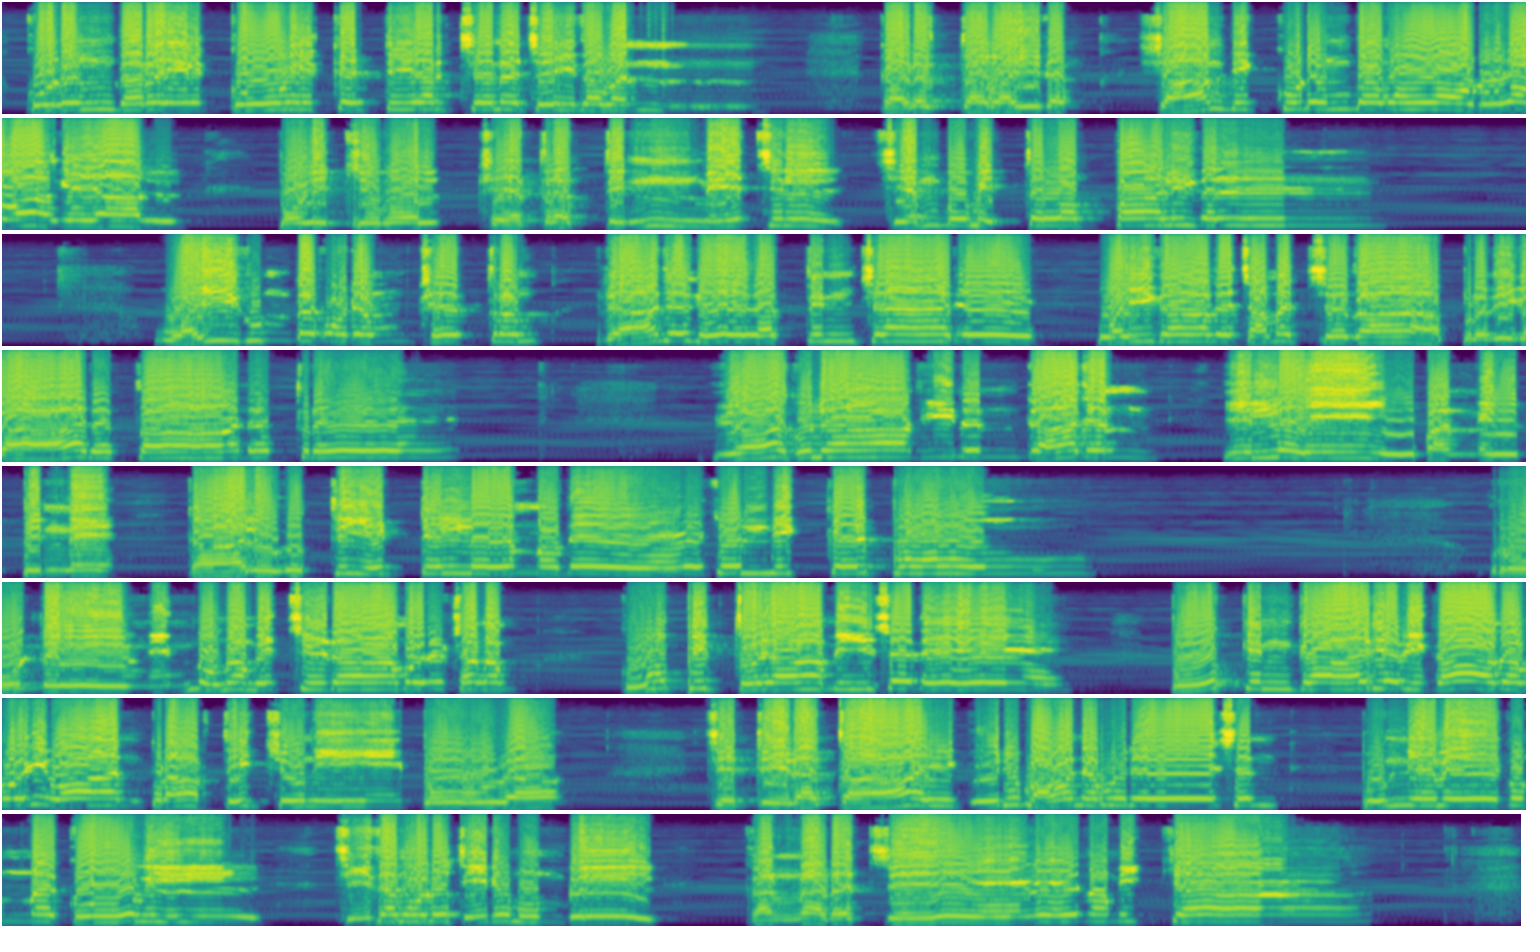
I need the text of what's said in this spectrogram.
കൊടുന്തറയിൽ കോവിൽ കെട്ടി അർച്ചന ചെയ്തവൻ. കടുത്ത വൈരം ശാന്തി കുടുംബമോടുളവാകയാൽ പൊളിച്ചുപോൽ ക്ഷേത്രത്തിൻ മേച്ചിൽ ചെമ്പു പിത്തളപ്പാളികൾ വൈകുണ്ഠപുരം ക്ഷേത്രം രാജകേളത്തിൻ ചാരെ വൈകാതെ ചമച്ചതാ പ്രതികാരത്താലത്രേ. വ്യാകുലാധീനൻ രാജൻ ഇല്ല ഈ മണ്ണിൽ പിന്നെ കാലുകുത്തിയിട്ടില്ല എന്നതേ ചൊല്ലിക്കേൾപ്പൂ. റോഡിൽ നിന്നു നമിച്ചിടാം ഒരു ക്ഷണം കൂപ്പിത്തൊഴാമീശനെ പോക്കിൻ കാര്യവിഘാതമൊഴിവാൻ പ്രാർത്ഥിച്ചു നീ പോവുക. ചെറ്റിടത്തായി ഗുരുഭവനപുരേശൻ പുണ്യമേകുന്ന കോവിൽ ചിതമൊടു തിരുമുമ്പിൽ കണ്ണടച്ചേ നമിക്ക.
